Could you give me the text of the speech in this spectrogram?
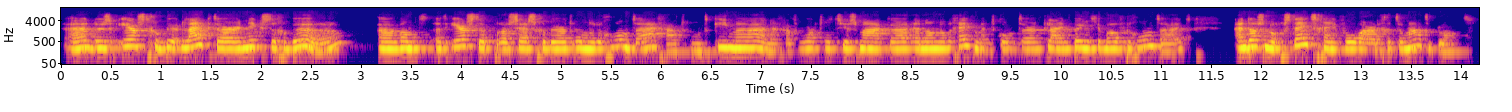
Uh, dus eerst gebeurt, lijkt er niks te gebeuren. Uh, want het eerste proces gebeurt onder de grond. Hè. Hij gaat ontkiemen en hij gaat worteltjes maken. En dan op een gegeven moment komt er een klein puntje boven de grond uit. En dat is nog steeds geen volwaardige tomatenplant.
